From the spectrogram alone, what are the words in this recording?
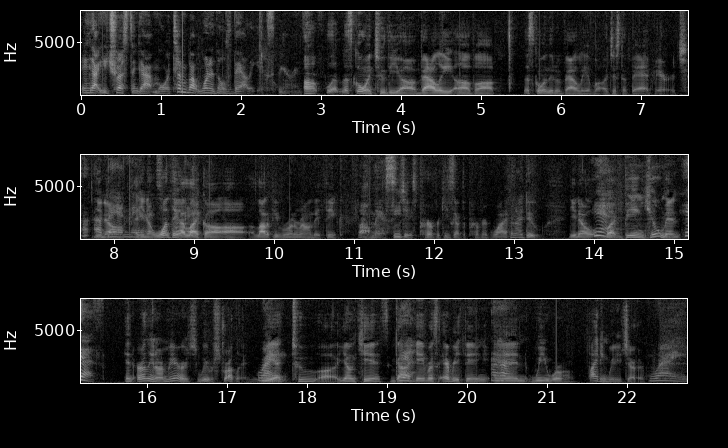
and got you trusting God more. Tell me about one of those valley experiences. Uh, let, us go into the uh, valley of uh, let's go into the valley of uh, just a bad marriage. A- You a know, bad And, you know, one thing I like. Uh, uh, a lot of people run around. They think, oh man, CJ's perfect. He's got the perfect wife, and I do. You know, Yeah. but being human, Yes. And early in our marriage, we were struggling. We had two uh, young kids. God Yeah. gave us everything, Uh-huh. and we were fighting with each other. Right.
